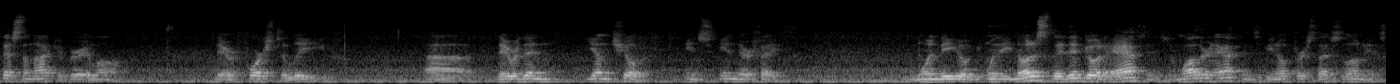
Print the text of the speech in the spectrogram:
Thessalonica very long, they were forced to leave. Uh, they were then young children in, in their faith when they when they notice they then go to Athens, and while they're in Athens, if you know First Thessalonians,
